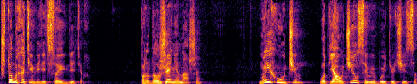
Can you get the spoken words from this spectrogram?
Что мы хотим видеть в своих детях? Продолжение наше. Мы их учим. Вот я учился, и вы будете учиться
